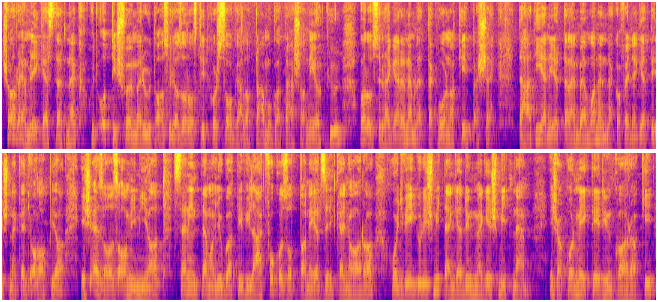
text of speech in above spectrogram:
és arra emlékeztetnek, hogy ott is fölmerült az, hogy az orosz titkos szolgálat támogatása nélkül valószínűleg erre nem lettek volna képesek. Tehát ilyen értelemben van ennek a fenyegetésnek egy alapja, és ez az, ami miatt szerintem a nyugati világ fokozottan érzékeny arra, hogy végül is mit engedünk meg, és mit nem. És akkor akkor még térjünk arra ki,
